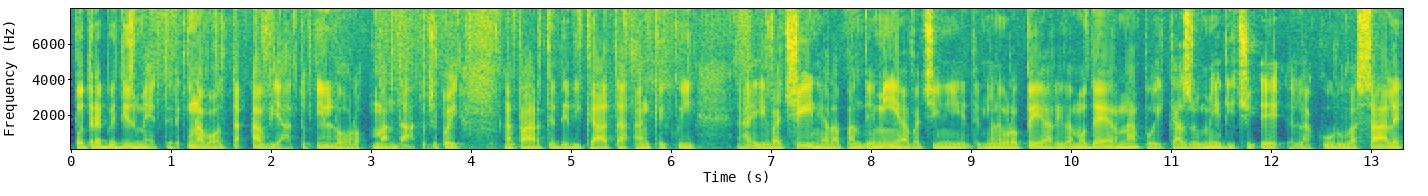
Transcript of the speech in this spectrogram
potrebbe dismettere una volta avviato il loro mandato. C'è poi una parte dedicata anche qui ai vaccini, alla pandemia, vaccini dell'Unione Europea, arriva Moderna, poi caso medici e la curva sale.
